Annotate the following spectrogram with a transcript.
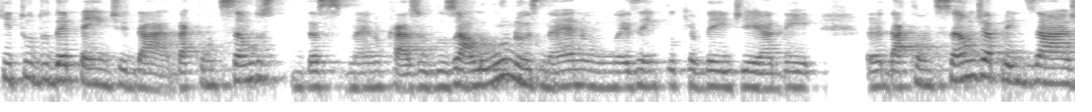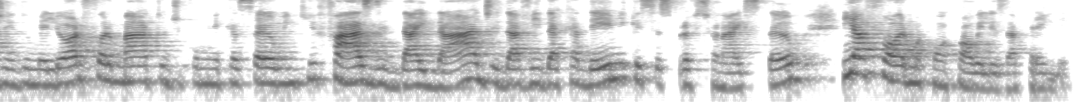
que tudo depende da, da condição dos, das, né, no caso dos alunos, né, no, no, exemplo que eu dei de EAD, eh, da condição de aprendizagem, do melhor formato de comunicação, em que fase da idade, da vida acadêmica esses profissionais estão e a forma com a qual eles aprendem.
